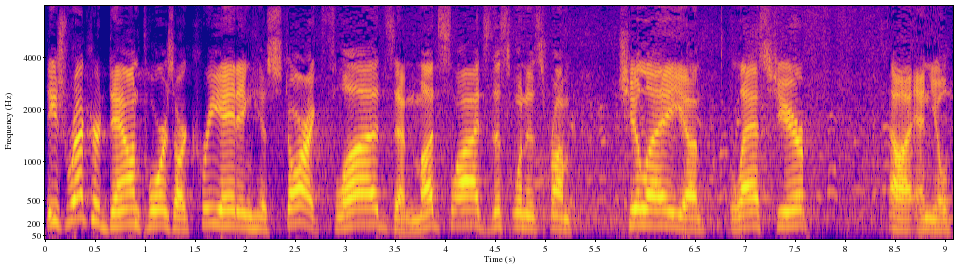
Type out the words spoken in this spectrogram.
These record downpours are creating historic floods and mudslides. This one is from Chile uh, last year, uh, and you'll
